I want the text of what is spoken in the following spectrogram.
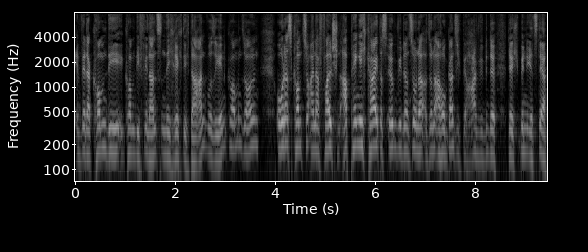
entweder kommen die, kommen die Finanzen nicht richtig da an, wo sie hinkommen sollen, oder es kommt zu einer falschen Abhängigkeit, dass irgendwie dann so eine, so eine Arroganz, ich bin, ah, der, der, ich bin jetzt der,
